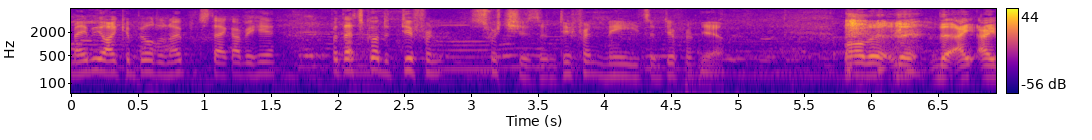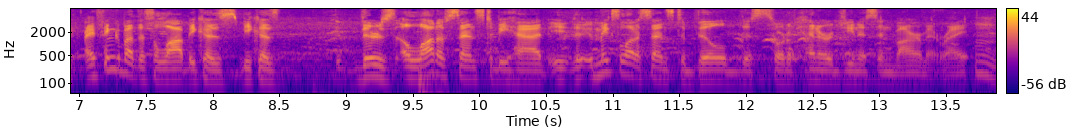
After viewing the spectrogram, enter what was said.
maybe I could build an OpenStack over here, but that's got a different switches and different needs and different Yeah. Well, the, the, the, I, I- think about this a lot because because there's a lot of sense to be had. It, it makes a lot of sense to build this sort of heterogeneous environment, right? Hmm.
